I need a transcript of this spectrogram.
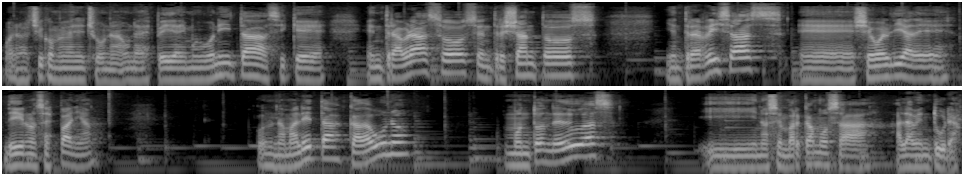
bueno, los chicos me habían hecho una, despedida ahí muy bonita, así que entre abrazos, entre llantos y entre risas, eh, llegó el día de, irnos a España. Con una maleta cada uno, un montón de dudas y nos embarcamos a la aventura.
